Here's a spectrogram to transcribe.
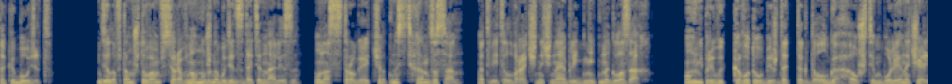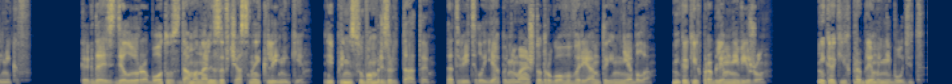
Так и будет. Дело в том, что вам все равно нужно будет сдать анализы. У нас строгая отчетность, Ханзо-сан», — ответил врач, начиная бледнеть на глазах. Он не привык кого-то убеждать так долго, а уж тем более начальников. Когда я сделаю работу, сдам анализы в частной клинике и принесу вам результаты. — ответил я, понимая, что другого варианта и не было. «Никаких проблем не вижу». «Никаких проблем и не будет,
